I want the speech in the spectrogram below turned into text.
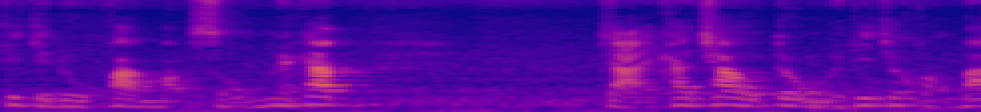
ที่จะดูความเหมาะสมนะครับ จ่ายค่าเช่าตรงไปที่เจ้าของบ้าน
